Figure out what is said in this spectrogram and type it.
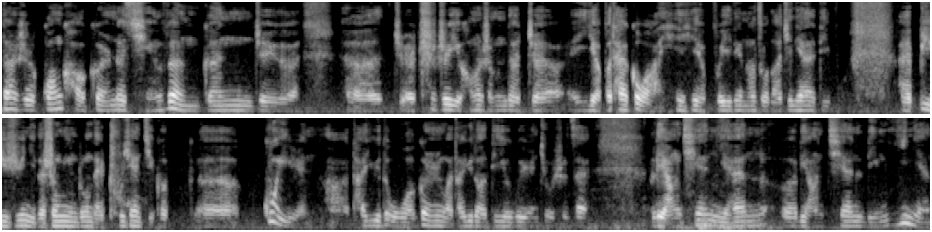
但是光靠个人的勤奋跟这个，呃，这持之以恒什么的，这也不太够啊，也不一定能走到今天的地步。哎，必须你的生命中得出现几个呃贵人啊。他遇到，我个人认为他遇到第一个贵人就是在两千年和两千零一年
